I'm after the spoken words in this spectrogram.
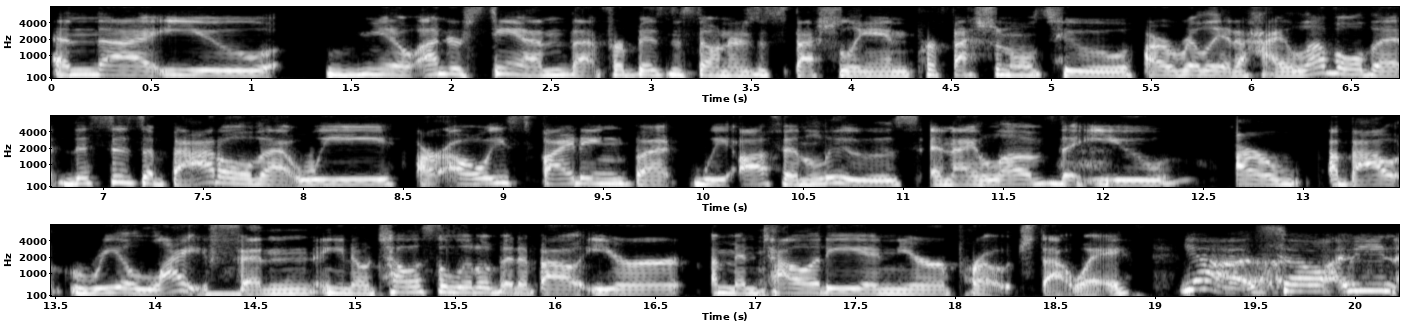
and that you you know understand that for business owners especially and professionals who are really at a high level that this is a battle that we are always fighting but we often lose and i love that you are about real life. And you know tell us a little bit about your mentality and your approach that way. Yeah so i mean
